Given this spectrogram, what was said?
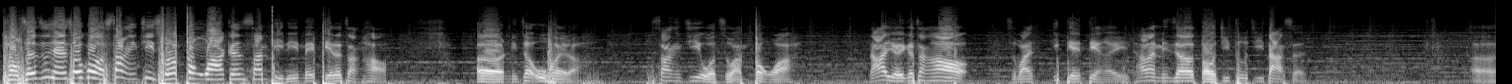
统神之前说过，上一季除了蹦蛙跟三比零，没别的账号。呃，你这误会了。上一季我只玩蹦蛙，然后有一个账号只玩一点点而已，他的名字叫做斗鸡突击大神。呃，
